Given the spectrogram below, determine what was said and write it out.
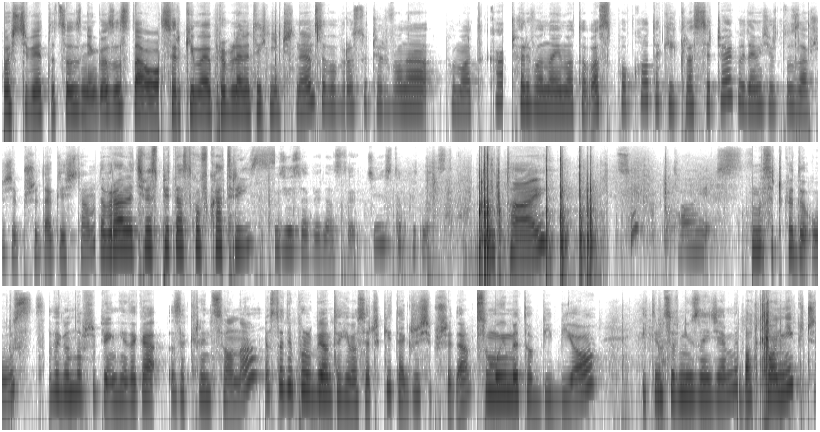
Właściwie to, co z niego zostało. Serki mają problemy techniczne. To po prostu czerwona pomadka. Czerwona i matowa. Spoko, taki klasyczek. Wydaje mi się, że to zawsze się przyda gdzieś tam. Dobra, lecimy z 15 w Catrice. Gdzie jest ta 15? Gdzie jest ta 15? Tutaj. To jest? Maseczka do ust. Wygląda przepięknie, taka zakręcona. Ostatnio polubiłam takie maseczki, także się przyda. Sumujmy to Bibio i tym, co w nim znajdziemy. Batonik, czy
